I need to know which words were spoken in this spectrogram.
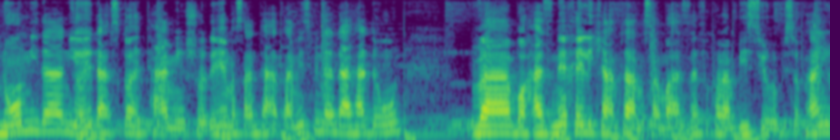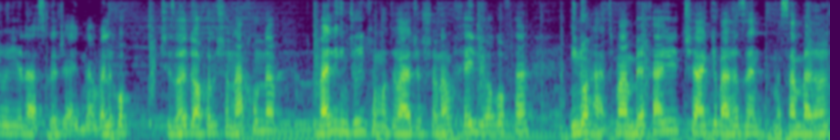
نو میدن یا یه دستگاه تعمیر شده مثلا ترتمیز میدن در حد اون و با هزینه خیلی کمتر مثلا با هزینه فکر کنم 20 یورو 25 یورو یه دستگاه جدید ولی خب چیزهای داخلش رو نخوندم. ولی اینجوری که متوجه شدم خیلی ها گفتن اینو حتما بخرید چه اگه برای زن... مثلا برای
